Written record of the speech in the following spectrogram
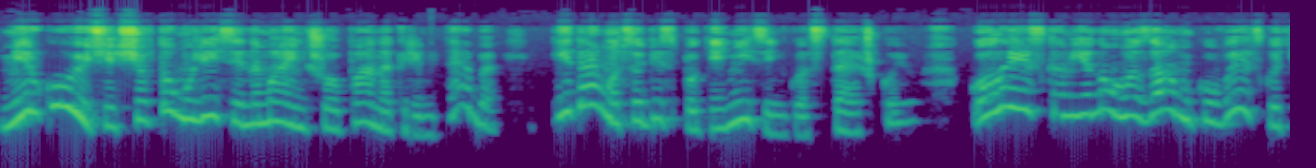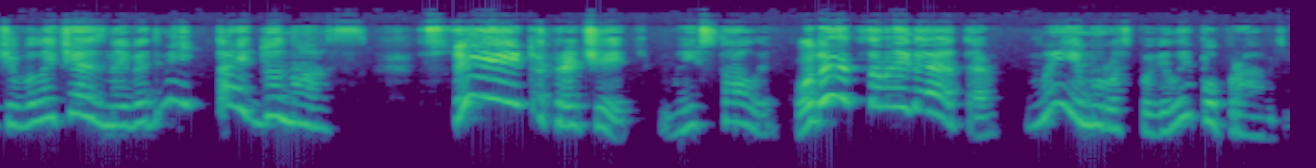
Міркуючи, що в тому лісі немає іншого пана, крім тебе, ідемо собі спокійнісінько стежкою, коли із кам'яного замку вискочив величезний ведмідь та й до нас. Стійте, кричить. Ми й стали. Куди це ви йдете? Ми йому розповіли по правді.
